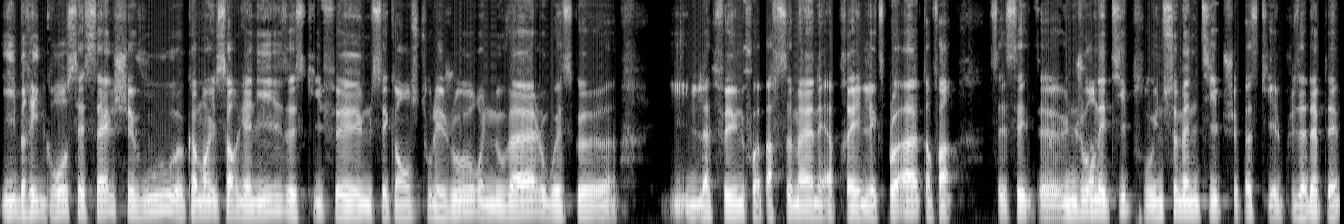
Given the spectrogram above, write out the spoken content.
hybride gros SL chez vous? Euh, Comment il s'organise? Est-ce qu'il fait une séquence tous les jours, une nouvelle Ou est-ce qu'il l'a fait une fois par semaine et après il l'exploite? Enfin, c'est euh, une journée type ou une semaine type Je ne sais pas ce qui est le plus adapté.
